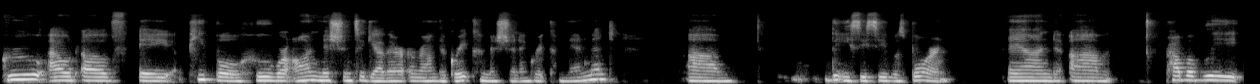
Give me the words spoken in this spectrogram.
grew out of a people who were on mission together around the Great Commission and Great Commandment, um, the ECC was born. And um, probably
